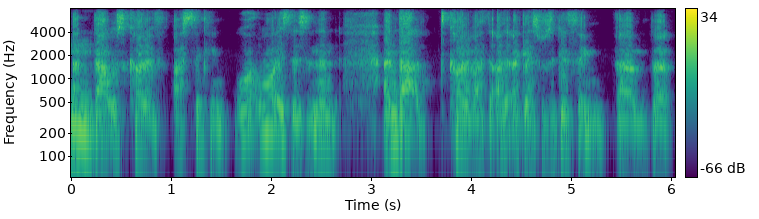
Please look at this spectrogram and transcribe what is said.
Mm. And hmm. that was kind of I was thinking, "What? What is this?" And then, and that kind of I, th- I guess was a good thing. Um, but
